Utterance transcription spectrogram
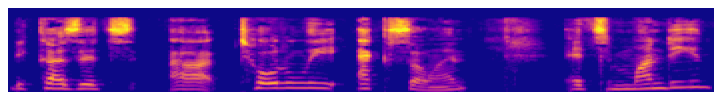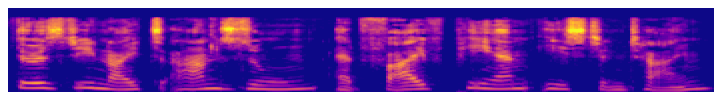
because it's uh, totally excellent, it's Monday and Thursday nights on Zoom at 5 p.m. Eastern Time.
